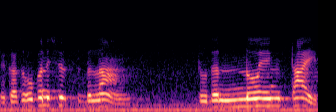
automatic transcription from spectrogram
Because Upanishads belong to the knowing type.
